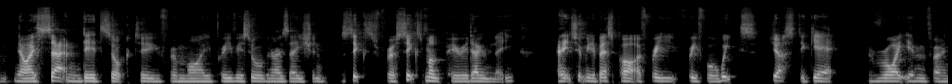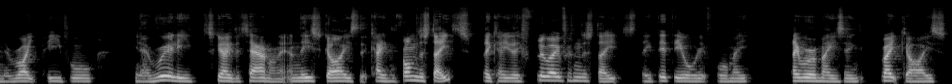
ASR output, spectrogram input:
Mm. You know, I sat and did SOC 2 from my previous organization for six for a six month period only. And it took me the best part of three, three, four weeks just to get the right info and the right people, you know, really to go to town on it. And these guys that came from the States, they came, they flew over from the States, they did the audit for me. They were amazing, great guys,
